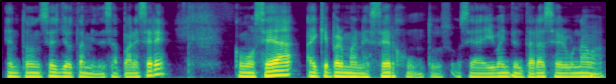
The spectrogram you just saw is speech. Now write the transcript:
entonces yo también desapareceré. Como sea, hay que permanecer juntos. O sea, iba a intentar hacer una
